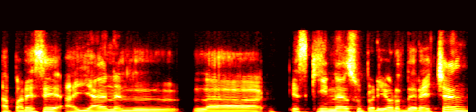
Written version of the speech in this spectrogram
aparece allá en el, la esquina superior derecha,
